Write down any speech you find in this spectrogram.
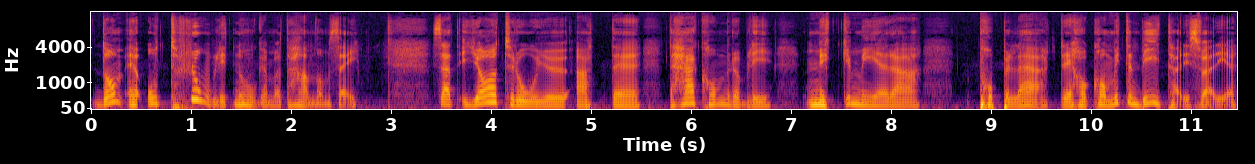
De är otroligt noga med att ta hand om sig. Så att jag tror ju att eh, det här kommer att bli mycket mera populärt. Det har kommit en bit här i Sverige,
